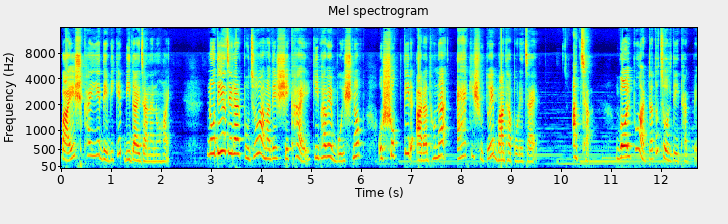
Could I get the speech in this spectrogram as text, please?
পায়েস খাইয়ে দেবীকে বিদায় জানানো হয়। নদিয়া জেলার পুজো আমাদের শেখায় কীভাবে বৈষ্ণব ও শক্তির আরাধনা একই সুতোয় বাঁধা পড়ে যায়। আচ্ছা গল্প আড্ডা তো চলতেই থাকবে।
